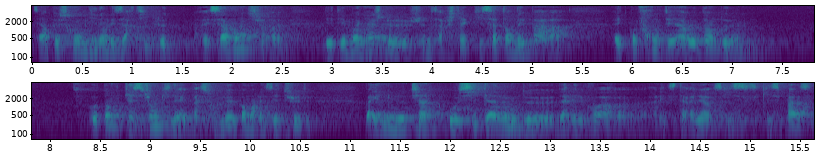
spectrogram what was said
C'est un peu ce qu'on lit dans les articles récemment sur des témoignages de jeunes architectes qui ne s'attendaient pas à, être confrontés à autant de, questions qu'ils n'avaient pas soulevées pendant les études, bah, il ne tient aussi qu'à nous d'aller voir euh, à l'extérieur ce qui, se passe.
